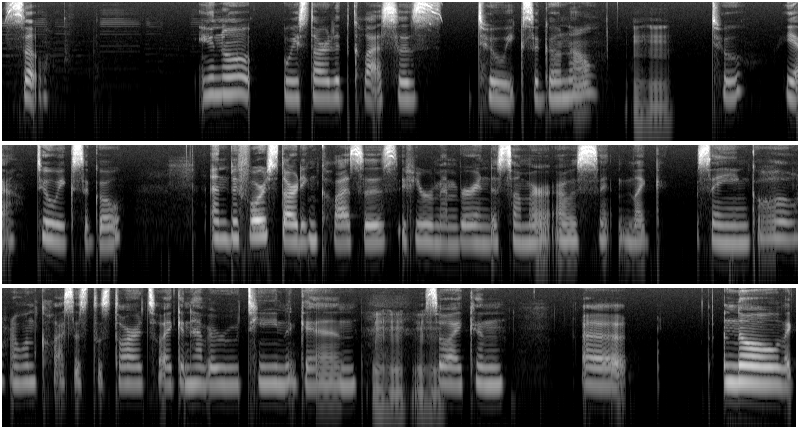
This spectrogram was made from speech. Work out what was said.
So, you know, we started classes two weeks ago now. Mm-hmm. Two? Yeah, two weeks ago. And before starting classes, if you remember in the summer, I was like saying, Oh, I want classes to start so I can have a routine again. Mm-hmm. mm-hmm. so I can uh know like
